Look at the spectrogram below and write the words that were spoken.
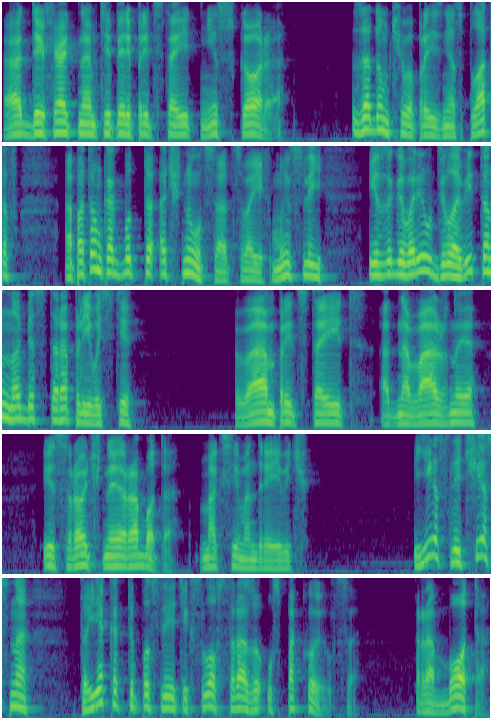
«Отдыхать нам теперь предстоит не скоро», задумчиво произнес Платов, а потом как будто очнулся от своих мыслей и заговорил деловито, но без торопливости. «Вам предстоит одна важная и срочная работа, Максим Андреевич». Если честно, то я как-то после этих слов сразу успокоился. Работа.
